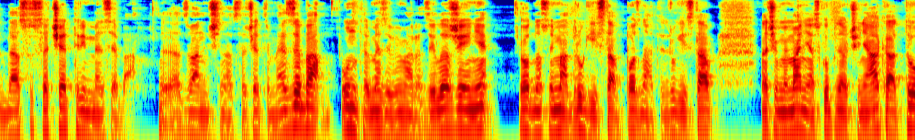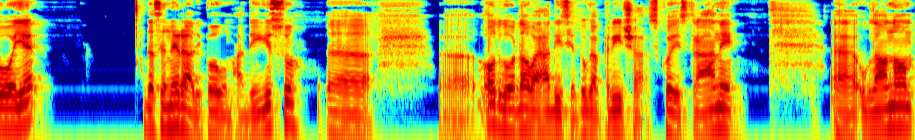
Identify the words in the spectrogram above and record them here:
da, su sve četiri mezeba, zvanična sve četiri mezeba, unutar mezeba ima razilaženje, odnosno ima drugi stav, poznate drugi stav, znači ima manja skupina učenjaka, a to je da se ne radi po ovom hadisu, e, e, odgovor na ovaj hadis je duga priča s koje strane, e, uglavnom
